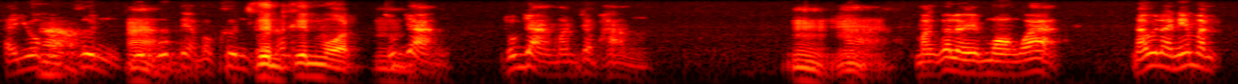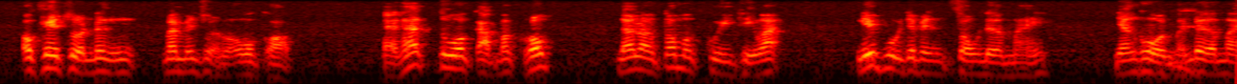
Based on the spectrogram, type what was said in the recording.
ใครยั่วปุ๊บอ่าขึ้นขึ้นอ่าปุ๊บเนี่ยพอขึ้นขึ้นแล้วขึ้นหมดมทุกอย่างทุกอย่างมันจะพัง อืมอือ่ามมันก็เลยมองว่าณเวลานี้มันโอเคส่วนหนึ่งมันเป็นส่วนขององค์ประกอบ แต่ถ้าตัวกลับมาครบ แล้วเราต้องมาคุยทีว่าลิเวอร์พูลจะเป็นทรงเดิมไหมยังโหดเหมือนเดิมไหม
